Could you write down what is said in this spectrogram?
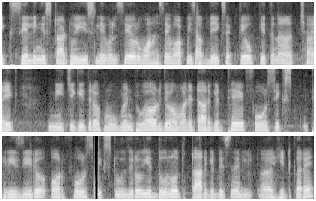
एक सेलिंग स्टार्ट हुई इस लेवल से और वहाँ से वापस आप देख सकते हो कितना अच्छा एक नीचे की तरफ़ मूवमेंट हुआ और जो हमारे टारगेट थे फोर सिक्स थ्री ज़ीरो और फोर सिक्स टू ज़ीरो ये दोनों टारगेट इसने हिट करे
